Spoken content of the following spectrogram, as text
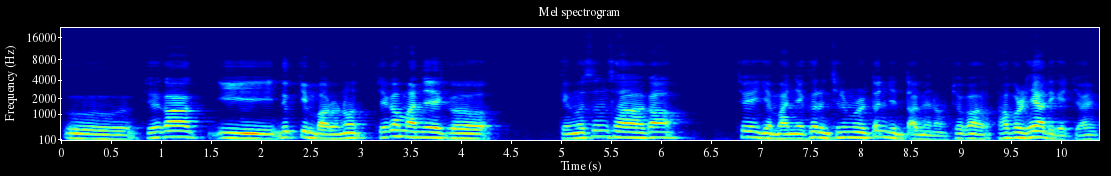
그 제가 이 느낀 바로는 제가 만약에 그 경어선사가 저에게 만약에 그런 질문을 던진다면 제가 답을 해야 되겠죠.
